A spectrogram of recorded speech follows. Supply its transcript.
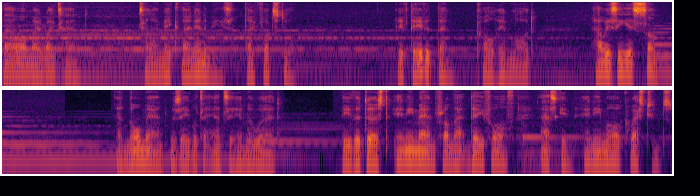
thou on my right hand, till I make thine enemies thy footstool. If David then call him Lord, how is he his son? And no man was able to answer him a word, neither durst any man from that day forth ask him any more questions.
